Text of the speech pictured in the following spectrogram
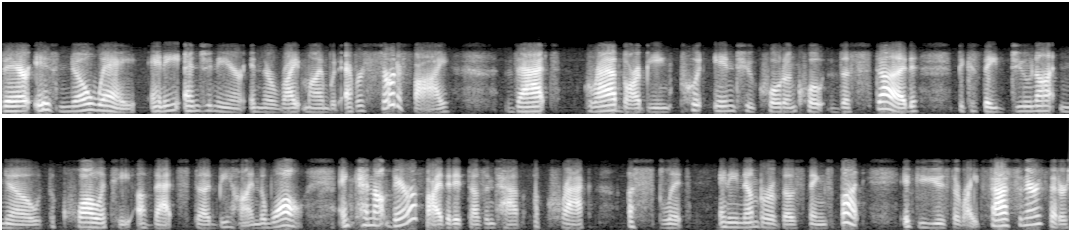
there is no way any engineer in their right mind would ever certify that grab bar being put into quote unquote the stud because they do not know the quality of that stud behind the wall and cannot verify that it doesn't have a crack, a split, any number of those things. But if you use the right fasteners that are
